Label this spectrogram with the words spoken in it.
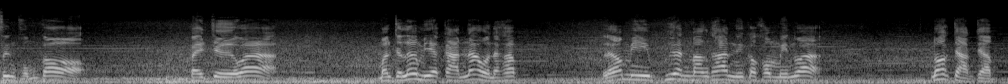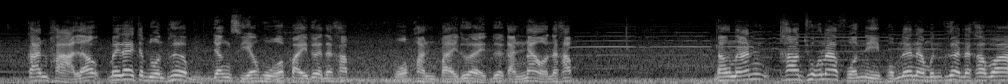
ซึ่งผมก็ไปเจอว่ามันจะเริ่มมีอาการเน่านะครับ แล้วมีเพื่อนบางท่านนี่ก็คอมเมนต์ว่า นอกจากจะการผ่าแล้วไม่ได้จำนวนเพิ่มยังเสียหัวไปด้วยนะครับ หัวพันไปด้วยด้วยการเน่านะครับ ดังนั้นถ้าช่วงหน้าฝนนี่ผมแนะนำเพื่อนๆนะครับว่า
